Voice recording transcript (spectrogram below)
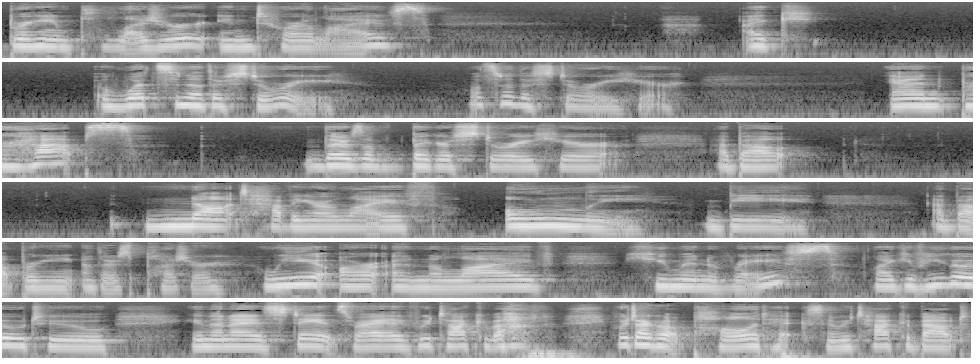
bringing pleasure into our lives like what's another story What's another story here? And perhaps there's a bigger story here about not having our life only be about bringing others pleasure. We are an alive human race. Like if you go to in the United States, right? If we talk about if we talk about politics and we talk about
